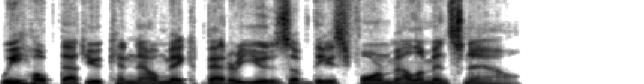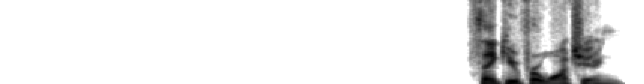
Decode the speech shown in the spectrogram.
We hope that you can now make better use of these form elements now. Thank you for watching.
